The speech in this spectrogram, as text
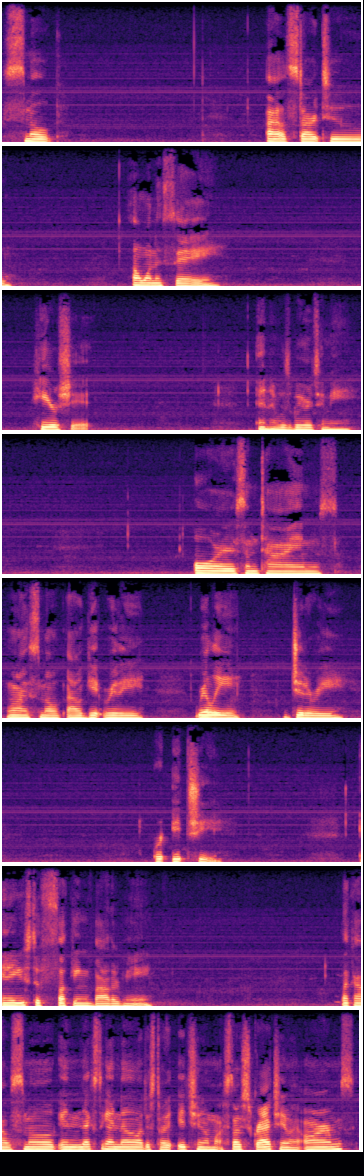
smoke, I'll start to, I want to say, hear shit and it was weird to me. Or sometimes when I smoke, I'll get really, really jittery or itchy. And it used to fucking bother me. Like I would smoke, and next thing I know, I just started itching on my, start scratching my arms.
